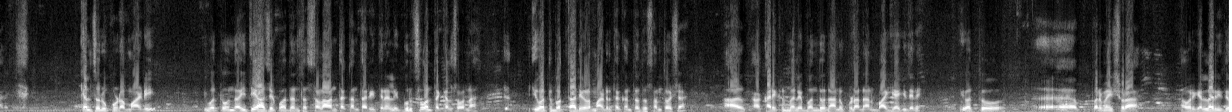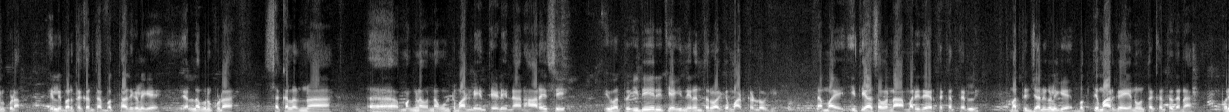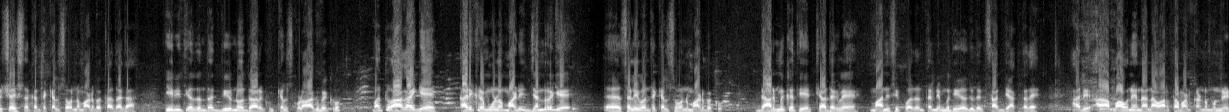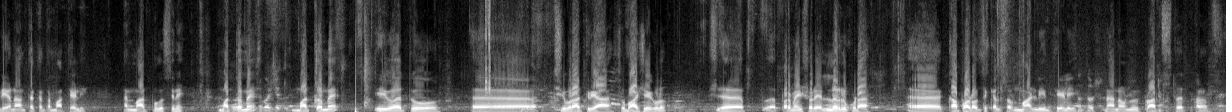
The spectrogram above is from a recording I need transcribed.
ಕೆಲಸನೂ ಕೂಡ ಮಾಡಿ ಇವತ್ತು ಒಂದು ಐತಿಹಾಸಿಕವಾದಂಥ ಸ್ಥಳ ಅಂತಕ್ಕಂಥ ರೀತಿಯಲ್ಲಿ ಗುರುಸುವಂಥ ಕೆಲಸವನ್ನು ಇವತ್ತು ಭಕ್ತಾದಿಗಳು ಮಾಡಿರ್ತಕ್ಕಂಥದ್ದು ಸಂತೋಷ. ಆ ಕಾರ್ಯಕ್ರಮದಲ್ಲಿ ಬಂದು ನಾನು ಕೂಡ ನಾನು ಭಾಗಿಯಾಗಿದ್ದೇನೆ. ಇವತ್ತು ಪರಮೇಶ್ವರ ಅವರಿಗೆಲ್ಲ ರೀತಿಯಲ್ಲೂ ಕೂಡ ಇಲ್ಲಿ ಬರ್ತಕ್ಕಂಥ ಭಕ್ತಾದಿಗಳಿಗೆ ಎಲ್ಲವೂ ಕೂಡ ಸಕಲನ್ನ ಮಂಗಳವನ್ನು ಉಂಟು ಮಾಡಲಿ ಅಂತೇಳಿ ನಾನು ಹಾರೈಸಿ ಇವತ್ತು ಇದೇ ರೀತಿಯಾಗಿ ನಿರಂತರವಾಗಿ ಮಾಡ್ಕೊಂಡೋಗಿ ನಮ್ಮ ಇತಿಹಾಸವನ್ನು ಮರಿದೇ ಇರತಕ್ಕಂಥರಲ್ಲಿ ಮತ್ತು ಜನಗಳಿಗೆ ಭಕ್ತಿ ಮಾರ್ಗ ಏನು ಅಂತಕ್ಕಂಥದ್ದನ್ನು ಪರಿಚಯಿಸ್ತಕ್ಕಂಥ ಕೆಲಸವನ್ನು ಮಾಡಬೇಕಾದಾಗ ಈ ರೀತಿಯಾದಂಥ ಜೀರ್ಣೋದ್ಧಾರ ಕೆಲಸಗಳು ಆಗಬೇಕು. ಮತ್ತು ಹಾಗಾಗಿ ಕಾರ್ಯಕ್ರಮಗಳನ್ನು ಮಾಡಿ ಜನರಿಗೆ ಸೆಳೆಯುವಂಥ ಕೆಲಸವನ್ನು ಮಾಡಬೇಕು. ಧಾರ್ಮಿಕತೆ ಹೆಚ್ಚಾದಾಗಲೇ ಮಾನಸಿಕವಾದಂಥ ನೆಮ್ಮದಿ ಹೋಗೋದಕ್ಕೆ ಸಾಧ್ಯ ಆಗ್ತದೆ. ಅಲ್ಲಿ ಆ ಭಾವನೆಯನ್ನು ನಾವು ಅರ್ಥ ಮಾಡ್ಕೊಂಡು ಮುನ್ನಡೆಯೋಣ ಅಂತಕ್ಕಂಥ ಮಾತು ಹೇಳಿ ನಾನು ಮಾತು ಮುಗಿಸ್ತೀನಿ. ಮತ್ತೊಮ್ಮೆ ಮತ್ತೊಮ್ಮೆ ಇವತ್ತು ಶಿವರಾತ್ರಿಯ ಶುಭಾಶಯಗಳು. ಪರಮೇಶ್ವರ ಎಲ್ಲರೂ ಕೂಡ ಕಾಪಾಡುವಂಥ ಕೆಲಸವನ್ನು ಮಾಡಲಿ ಅಂತೇಳಿ ನಾನು ಅವನಲ್ಲಿ ಪ್ರಾರ್ಥಿಸ್ತಾ ಪ್ರಾರ್ಥಿಸ್ತೇನೆ.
